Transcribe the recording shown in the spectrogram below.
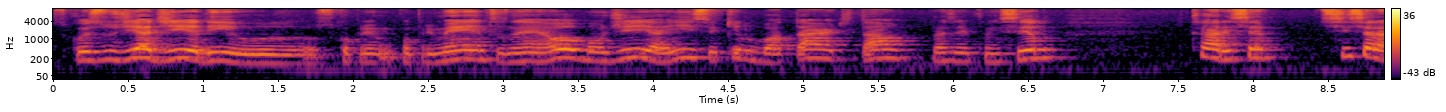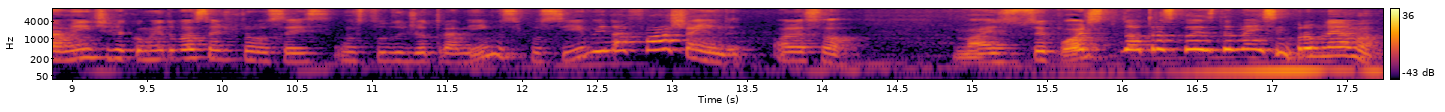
as coisas do dia a dia ali, os cumprimentos, né? Ô, oh, bom dia, isso, aquilo, boa tarde, tal, prazer conhecê-lo. Cara, isso é, sinceramente, recomendo bastante para vocês. Um estudo de outra língua, se possível, e na faixa ainda, olha só. Mas você pode estudar outras coisas também, sem problema.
